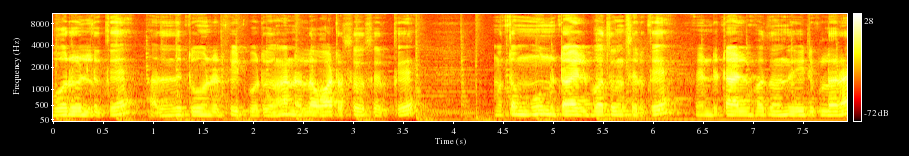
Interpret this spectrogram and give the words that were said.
போர்வெல் இருக்குது அது வந்து டூ ஹண்ட்ரட் ஃபீட் போட்டிருக்காங்க. நல்ல வாட்டர் சோர்ஸ் இருக்குது மொத்தம் மூணு டாய்லெட் பாத்ரூம்ஸ் இருக்குது ரெண்டு டாய்லெட் பாத்ரூம் வந்து வீட்டுக்குள்ளார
